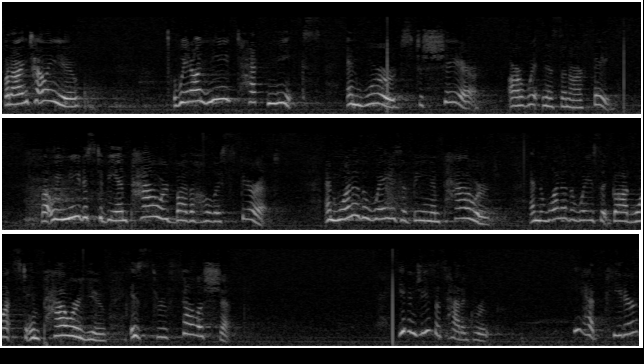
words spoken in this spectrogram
But I'm telling you, we don't need techniques and words to share our witness and our faith. What we need is to be empowered by the Holy Spirit. And one of the ways of being empowered, and one of the ways that God wants to empower you, is through fellowship. Even Jesus had a group. He had Peter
